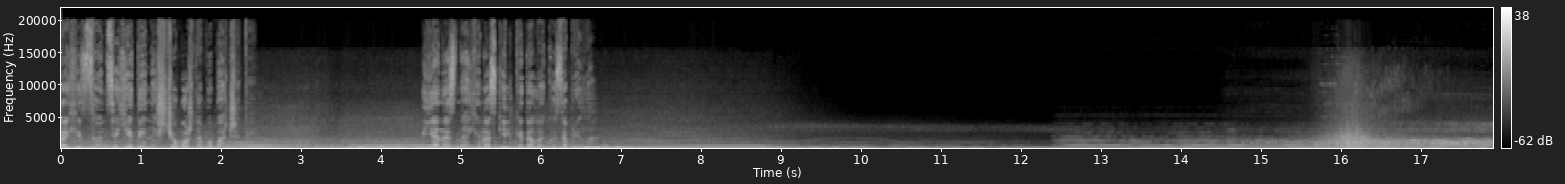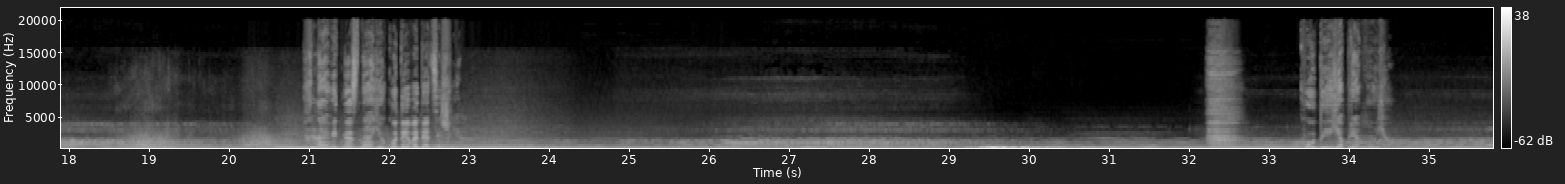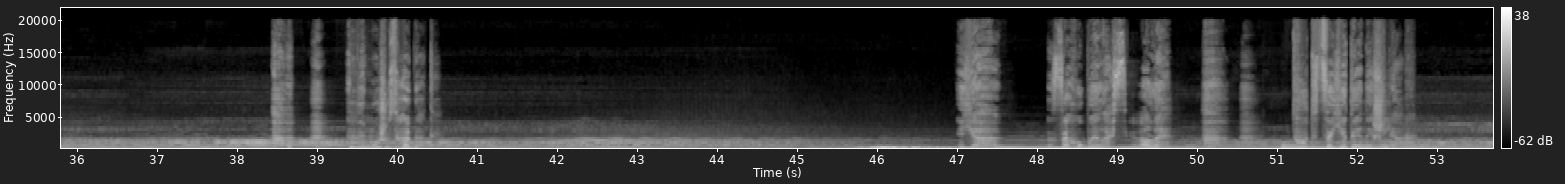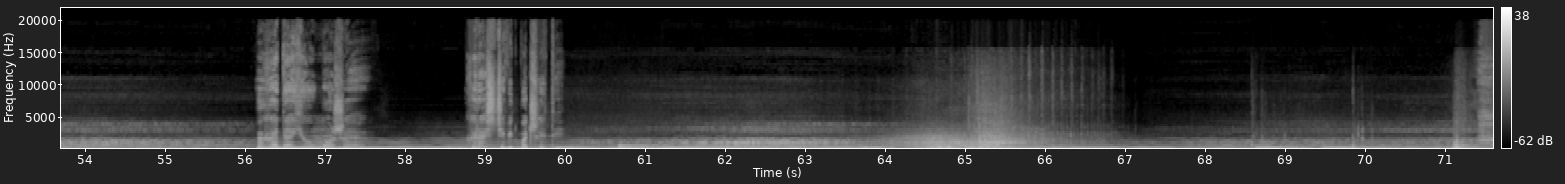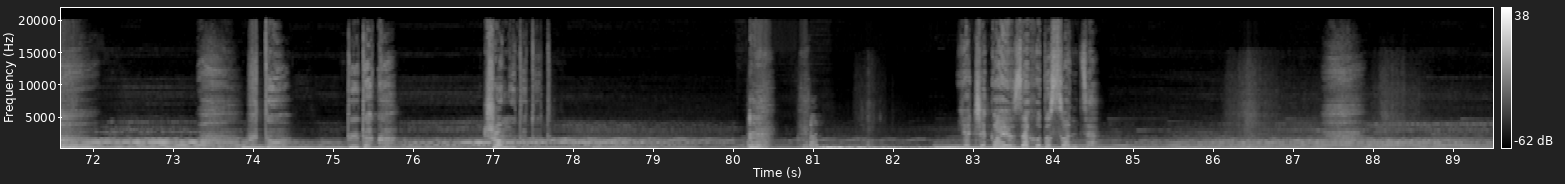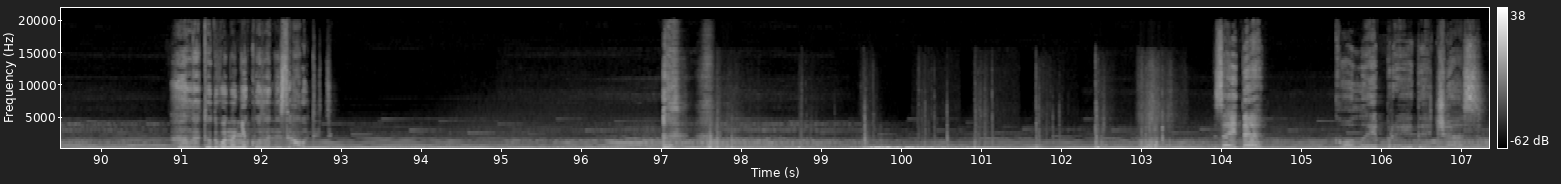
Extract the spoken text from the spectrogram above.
Захід сонця єдине, що можна побачити. Я не знаю, наскільки далеко забріла. Навіть не знаю, куди веде цей шлях. Куди я прямую? Не можу згадати. Я загубилась, але тут це єдиний шлях. Гадаю, може, краще відпочити. Ти така? Чому ти тут? Я чекаю заходу сонця. Але тут воно ніколи не заходить. Коли прийде час.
